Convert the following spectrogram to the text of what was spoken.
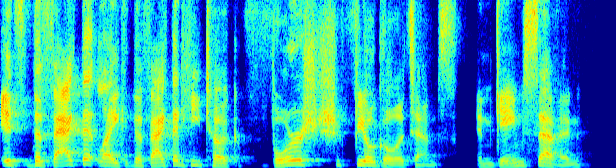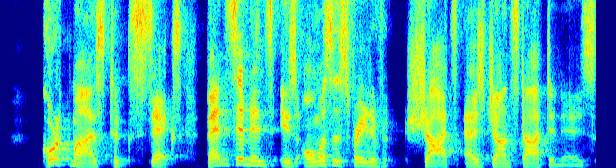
it's the fact that like the fact that he took four sh- field goal attempts in game seven. Korkmaz took six. Ben Simmons is almost as afraid of shots as John Stockton is.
